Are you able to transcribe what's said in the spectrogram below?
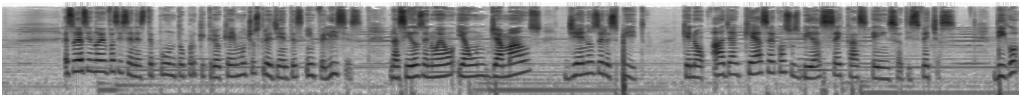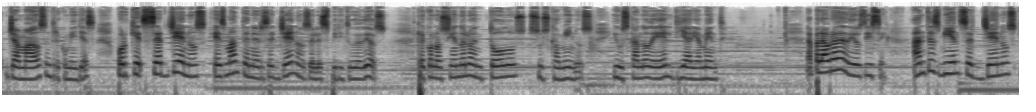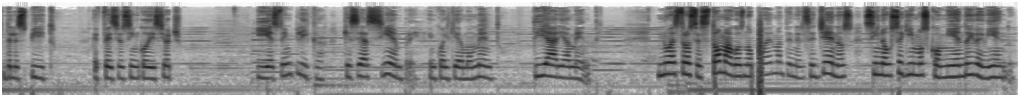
Estoy haciendo énfasis en este punto porque creo que hay muchos creyentes infelices, nacidos de nuevo y aún llamados llenos del Espíritu, que no hayan qué hacer con sus vidas secas e insatisfechas. Digo llamados entre comillas porque ser llenos es mantenerse llenos del Espíritu de Dios reconociéndolo en todos sus caminos y buscando de Él diariamente. La palabra de Dios dice, antes bien ser llenos del Espíritu. Efesios 5:18. Y esto implica que sea siempre, en cualquier momento, diariamente. Nuestros estómagos no pueden mantenerse llenos si no seguimos comiendo y bebiendo.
